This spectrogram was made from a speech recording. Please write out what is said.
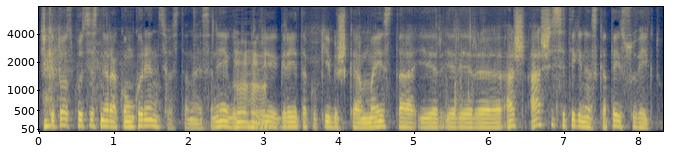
Iš kitos pusės nėra konkurencijos tenais, ne, jeigu tu turi greitą kokybišką maistą ir, ir, ir aš, aš įsitikinęs, kad tai suveiktų.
